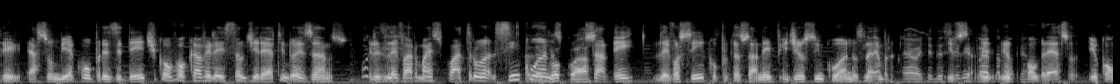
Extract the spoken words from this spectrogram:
ele assumia como presidente e convocava a eleição direta em dois anos. Eles levaram mais quatro anos, cinco Levou anos. quatro. O Sarney levou cinco, porque o Sarney pediu cinco anos, lembra? É, E 85 o, ele foi até e o 90. Congresso, e o Congresso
